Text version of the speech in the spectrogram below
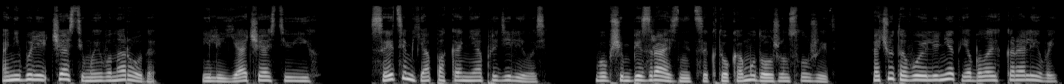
Они были частью моего народа. Или я частью их. С этим я пока не определилась. В общем, без разницы, кто кому должен служить. Хочу того или нет, я была их королевой,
